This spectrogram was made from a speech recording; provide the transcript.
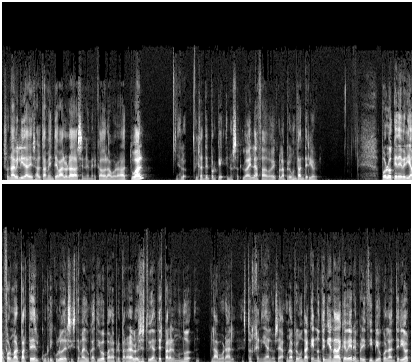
son habilidades altamente valoradas en el mercado laboral actual. fíjate porque nos lo ha enlazado ¿eh? con la pregunta anterior por lo que deberían formar parte del currículo del sistema educativo para preparar a los estudiantes para el mundo laboral. Esto es genial, o sea, una pregunta que no tenía nada que ver en principio con la anterior,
